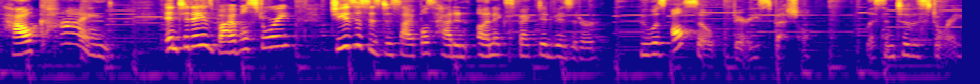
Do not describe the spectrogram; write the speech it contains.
How kind! In today's Bible story, Jesus' disciples had an unexpected visitor who was also very special. Listen to the story.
